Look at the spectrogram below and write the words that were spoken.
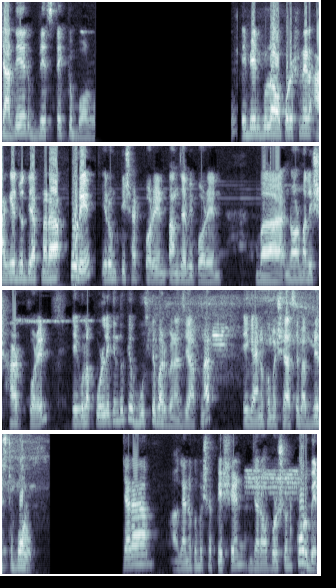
যাদের ব্রেস্টটা একটু বড়, এই বেল্টগুলো অপারেশনের আগে যদি আপনারা পরে এরকম টি শার্ট পরেন, পাঞ্জাবি পরেন বা নর্মালি শার্ট পরেন এগুলা পরলে কিন্তু কেউ বুঝতে পারবে না যে আপনার এই গাইনোকমেশিয়া আছে বা ব্রেস্ট বড়। যারা গাইনোকমেশিয়া পেশেন্ট যারা অপারেশন করবেন,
